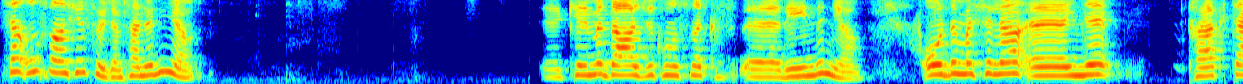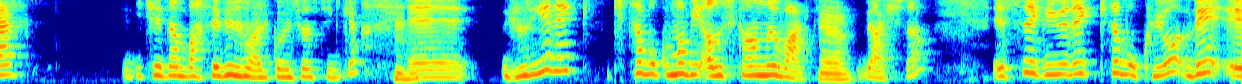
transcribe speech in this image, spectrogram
Sen unutmadan şey söyleyeceğim. Sen dedin ya e, kelime dağarcığı konusuna kız, e, değindin ya. Orada mesela e, yine karakter içeriden bahsedelim artık konuşacağız çünkü. E, yürüyerek kitap okuma bir alışkanlığı var Evet. başta. E, sürekli yürüyerek kitap okuyor ve e,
